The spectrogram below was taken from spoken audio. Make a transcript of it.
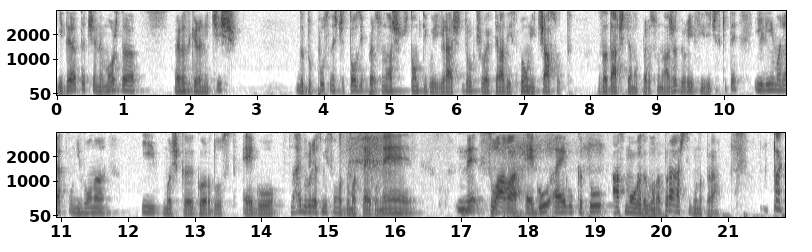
Идеята, че не можеш да разграничиш, да допуснеш, че този персонаж, щом ти го играеш, друг човек трябва да изпълни част от задачите на персонажа, дори и физическите, или има някакво ниво на и мъжка гордост, его, в най-добрия смисъл на думата его. Не, не слава его, а его като аз мога Аз да го мога. направя, аз ще си го направя. Пак,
